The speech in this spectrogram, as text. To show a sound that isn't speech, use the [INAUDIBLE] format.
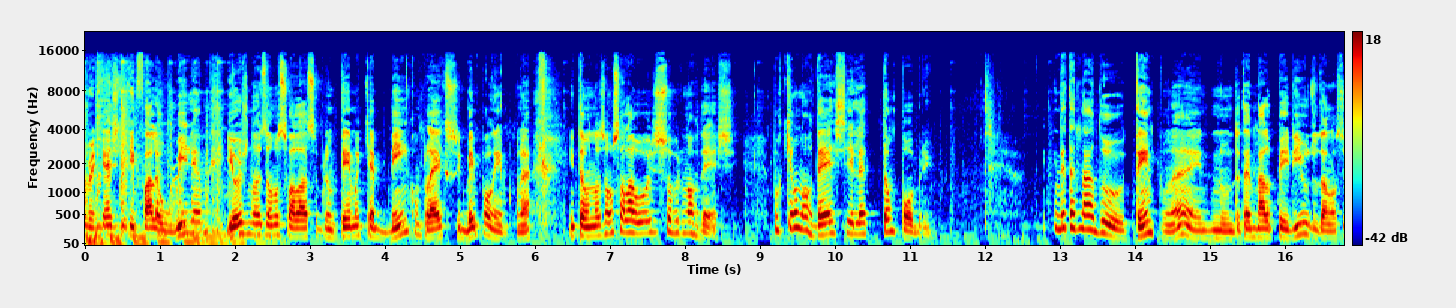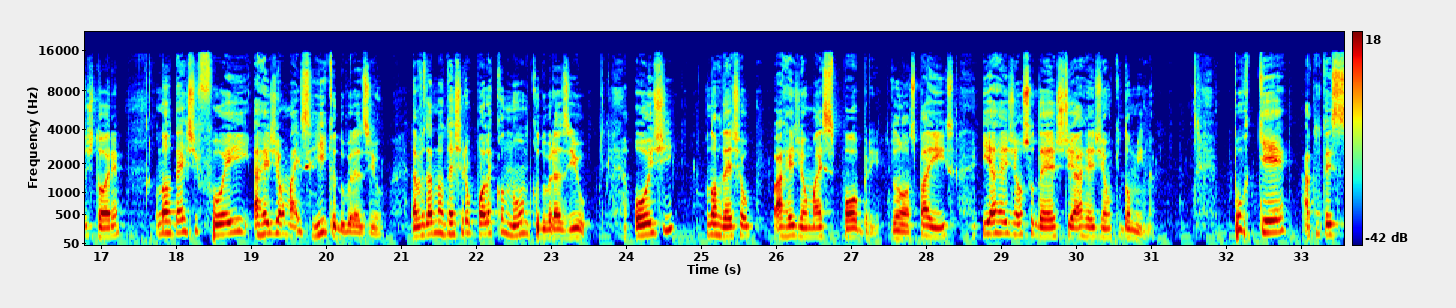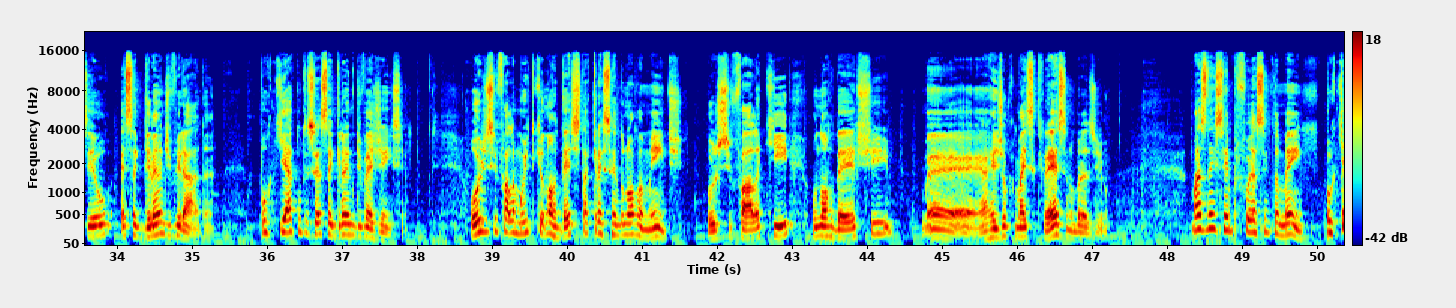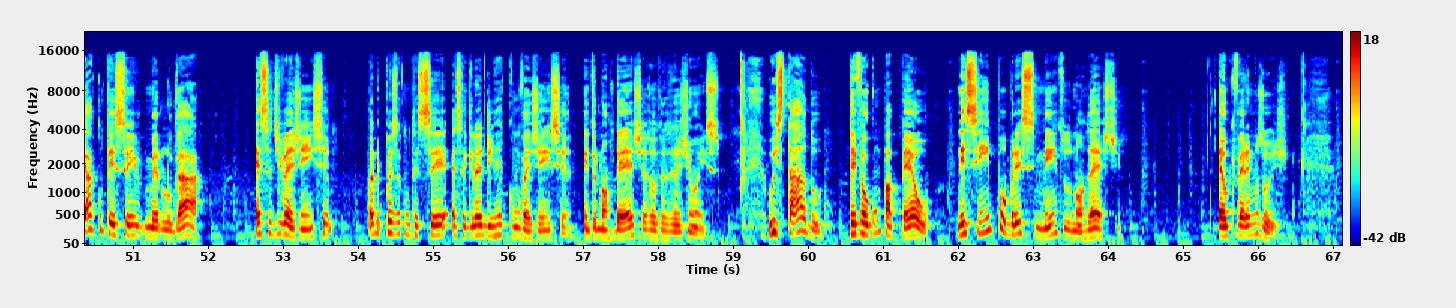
Bem-vindos ao Levercast, que quem fala é o William e hoje nós vamos falar sobre um tema que é bem complexo e bem polêmico, né? Então, nós vamos falar hoje sobre o Nordeste. Por que o Nordeste ele é tão pobre? Em determinado tempo, né, em um determinado período da nossa história, o Nordeste foi a região mais rica do Brasil. Na verdade, o Nordeste era o polo econômico do Brasil. Hoje, o Nordeste é a região mais pobre do nosso país e a região Sudeste é a região que domina. Por que aconteceu essa grande virada? Por que aconteceu essa grande divergência? Hoje se fala muito que o Nordeste está crescendo novamente. Hoje se fala que o Nordeste é a região que mais cresce no Brasil. Mas nem sempre foi assim também. Porque aconteceu em primeiro lugar essa divergência para depois acontecer essa grande reconvergência entre o Nordeste e as outras regiões. O Estado teve algum papel nesse empobrecimento do Nordeste? É o que veremos hoje.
